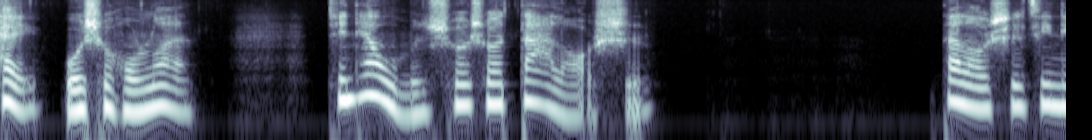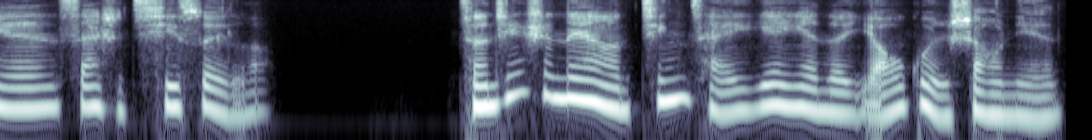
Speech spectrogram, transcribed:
嗨，我是洪乱。今天我们说说大老师。大老师今年三十七岁了，曾经是那样精彩艳艳的摇滚少年，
